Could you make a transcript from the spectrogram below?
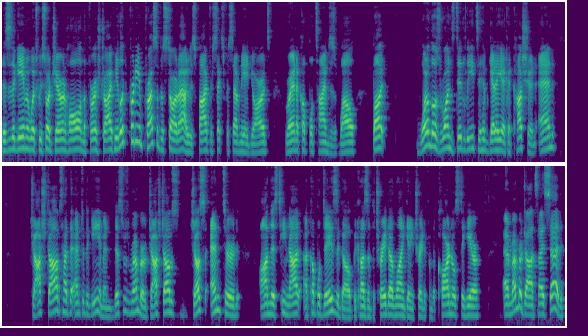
this is a game in which we saw Jaren Hall on the first drive. He looked pretty impressive to start out. He was five for six for 78 yards, ran a couple times as well. But one of those runs did lead to him getting a concussion. And Josh Dobbs had to enter the game. And this was, remember, Josh Dobbs just entered on this team not a couple days ago because of the trade deadline, getting traded from the Cardinals to here. And remember, Johnson, I said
